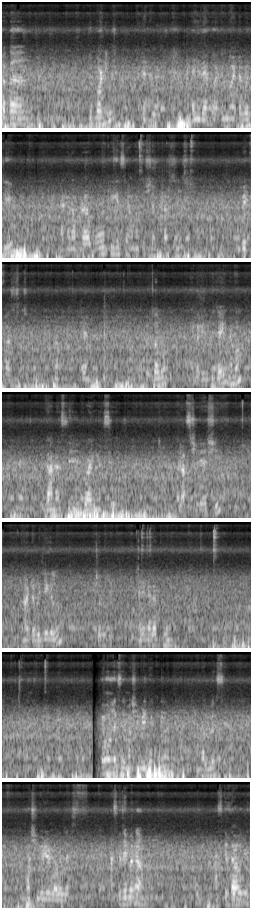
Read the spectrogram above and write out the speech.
সকাল। Good morning এই যে দেখো, এখন নয়টা বাজে। এখন আমরা ও উঠে গেছে আমাদের সব শেষ। ব্রেকফাস্ট তো চলো একাডেমিতে যাই না গান আছে ড্রয়িং আছে। ক্লাস সেরে আসি। নয়টা বেজে গেল, চলো যাই। আর এনারা ঘুম। কেমন লাগছে মাসির বাড়ি থাকলে ভালো লাগছে? মাসির বাড়ির ভালো লাগছে আজকে যাবে না? আজকে দাওয়াত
